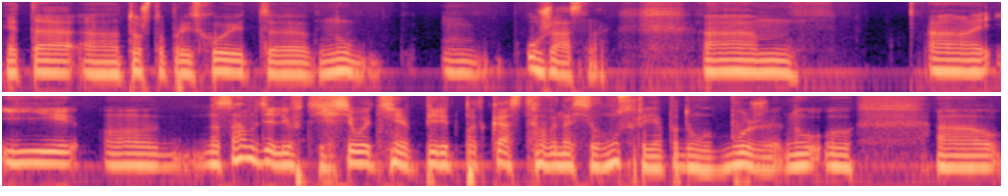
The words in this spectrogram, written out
это то, что происходит, ну, ужасно. А, и а, на самом деле, вот я сегодня перед подкастом выносил мусор, я подумал, боже, ну, а,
